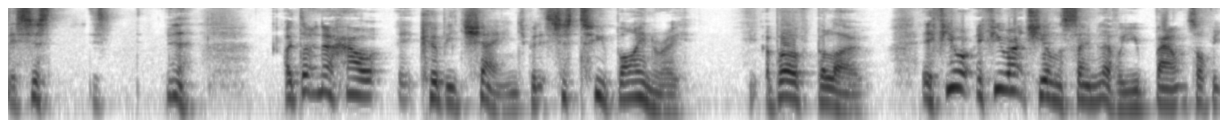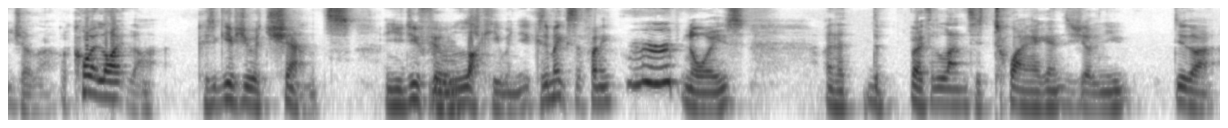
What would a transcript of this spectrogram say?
It's just, it's, yeah. I don't know how it could be changed, but it's just too binary. Above, below. If you're if you're actually on the same level, you bounce off each other. I quite like that because it gives you a chance, and you do feel mm. lucky when you because it makes a funny noise, and the, the both of the lances twang against each other, and you do that.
